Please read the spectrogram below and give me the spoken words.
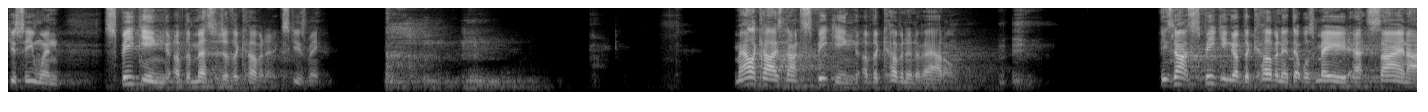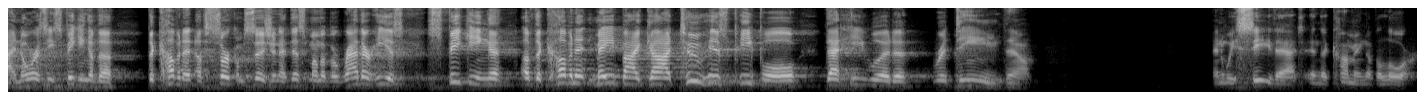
You see, when speaking of the message of the covenant, excuse me, Malachi is not speaking of the covenant of Adam. He's not speaking of the covenant that was made at Sinai, nor is he speaking of the, the covenant of circumcision at this moment, but rather he is speaking of the covenant made by God to his people that he would redeem them. And we see that in the coming of the Lord.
